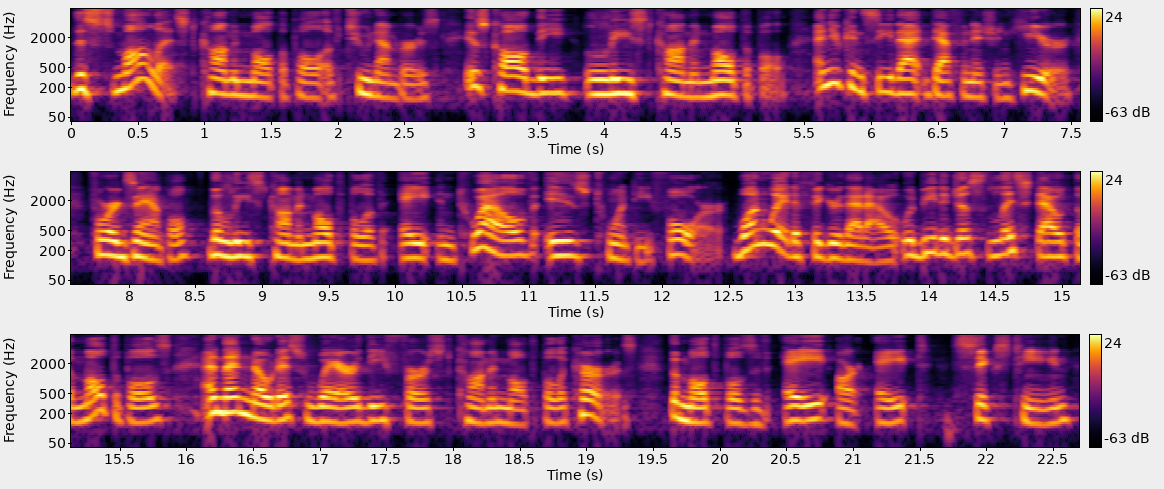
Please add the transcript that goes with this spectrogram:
The smallest common multiple of two numbers is called the least common multiple, and you can see that definition here. For example, the least common multiple of 8 and 12 is 24. One way to figure that out would be to just list out the multiples and then notice where the first common multiple occurs. The multiples of 8 are 8, 16,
